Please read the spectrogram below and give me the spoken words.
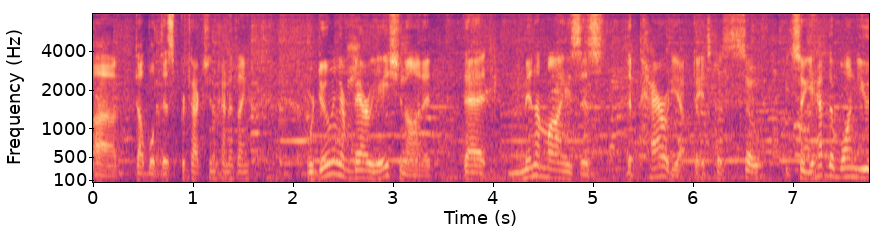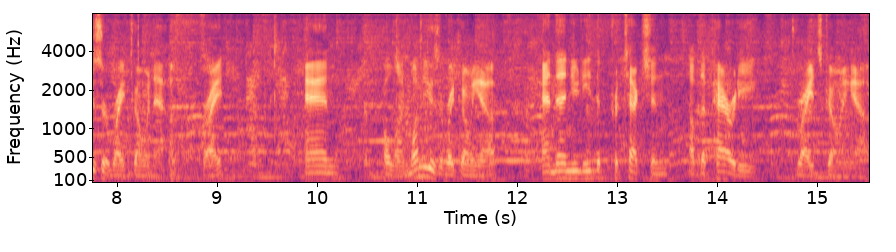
uh, double disk protection kind of thing. We're doing a variation on it that minimizes the parity updates. Because so so you have the one user write going out, right? And hold on, one user write going out, and then you need the protection of the parity writes going out.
